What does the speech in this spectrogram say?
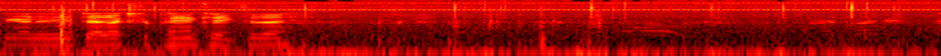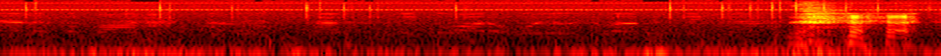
Think I to eat that extra pancake today? You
